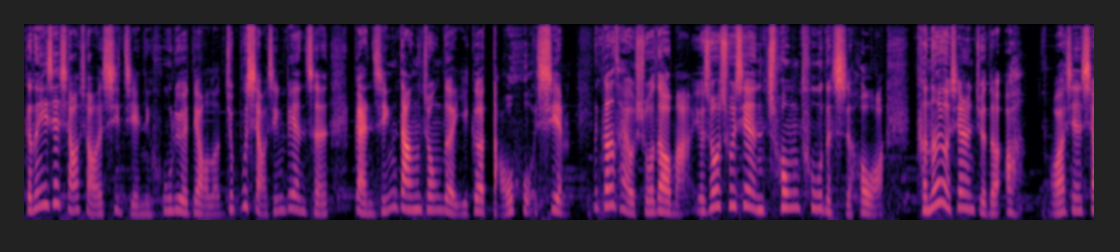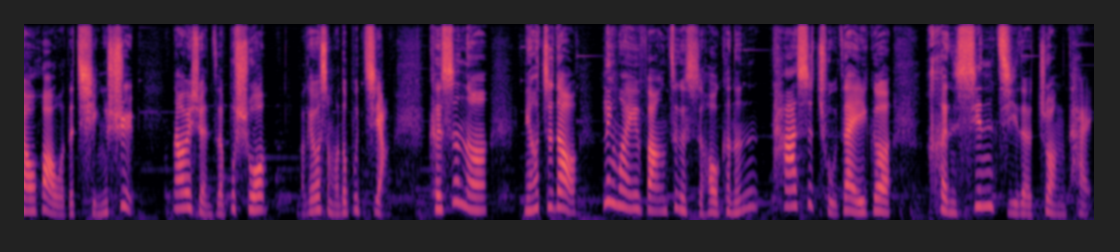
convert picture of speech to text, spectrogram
可能一些小小的细节你忽略掉了，就不小心变成感情当中的一个导火线。那刚才有说到嘛，有时候出现冲突的时候啊，可能有些人觉得啊，我要先消化我的情绪，那会选择不说，OK，我什么都不讲。可是呢，你要知道，另外一方这个时候可能他是处在一个很心急的状态。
